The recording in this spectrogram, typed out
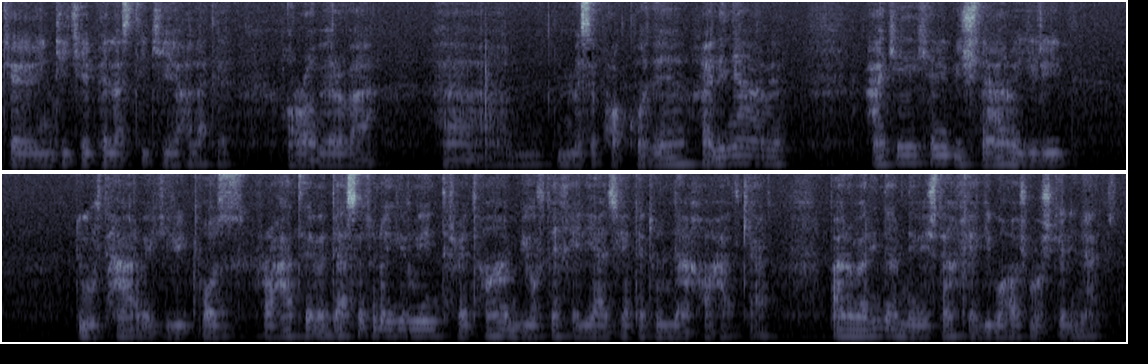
که این تیکه پلاستیکی حالت rubber و مثل پاک کنه خیلی نرمه. اگه کمی بیشتر بگیرید دورتر بگیرید باز راحته و دستتون اگه روی این thread ها هم بیفته خیلی اذیتتون نخواهد کرد. بنابراین در نوشتن خیلی باهاش مشکلی ندارید.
